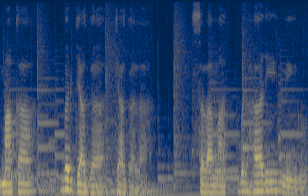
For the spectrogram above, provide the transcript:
Maka berjaga-jagalah. Selamat berhari Minggu.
